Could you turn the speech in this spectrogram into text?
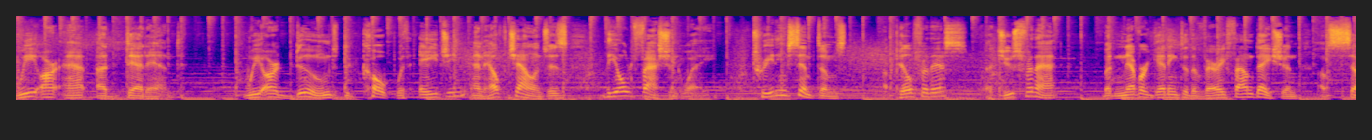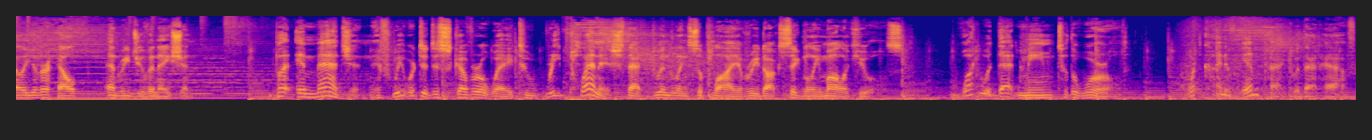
we are at a dead end. We are doomed to cope with aging and health challenges the old fashioned way, treating symptoms, a pill for this, a juice for that, but never getting to the very foundation of cellular health and rejuvenation. But imagine if we were to discover a way to replenish that dwindling supply of redox signaling molecules. What would that mean to the world? What kind of impact would that have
